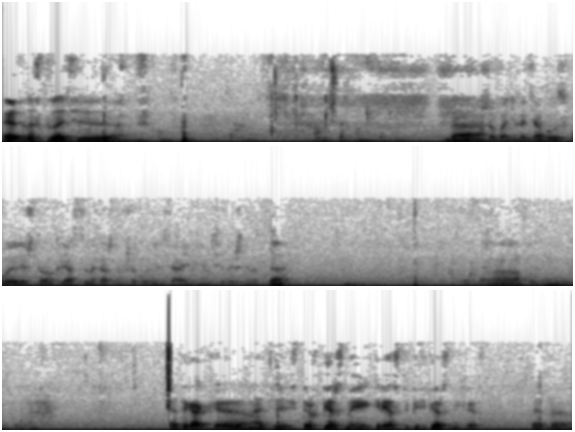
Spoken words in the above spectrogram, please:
Это, так сказать, э. Да, Чтобы они хотя бы усвоили, что клясться на каждом шагу нельзя именем Всевышнего. да. Вот. Это как, э, знаете, есть трехперстный крест и пятиперстный крест. Это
